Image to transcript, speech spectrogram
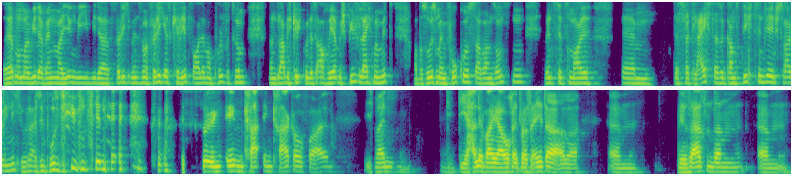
da hört man mal wieder, wenn man irgendwie wieder völlig, wenn es mal völlig eskaliert, vor allem am Pulverturm, dann glaube ich, kriegt man das auch während dem Spiel vielleicht mal mit, aber so ist man im Fokus, aber ansonsten, wenn es jetzt mal ähm, das vergleichst, also ganz dicht sind wir in Straubing nicht, oder? Also im positiven Sinne. In, in, in Krakau vor allem. Ich meine, die, die Halle war ja auch etwas älter, aber ähm, wir saßen dann, ähm,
